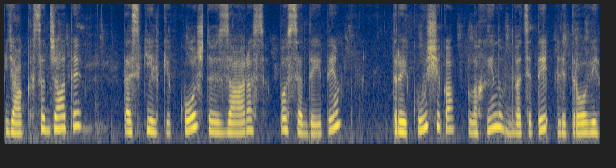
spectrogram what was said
як саджати та скільки коштує зараз посадити три кущика лахину в 20-літрові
